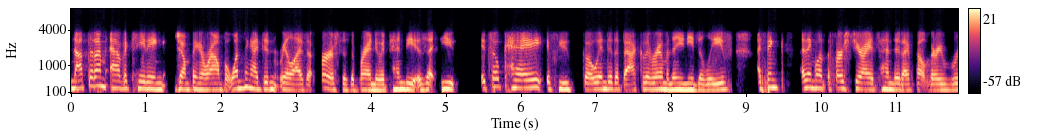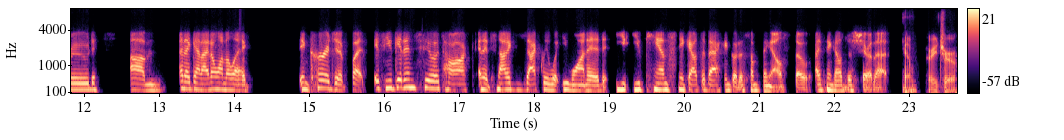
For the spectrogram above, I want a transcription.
Not that I'm advocating jumping around, but one thing I didn't realize at first as a brand new attendee is that you it's okay if you go into the back of the room and then you need to leave. I think I think when the first year I attended, I felt very rude. Um, and again, I don't want to like encourage it, but if you get into a talk and it's not exactly what you wanted, you, you can sneak out the back and go to something else. So I think I'll just share that. Yeah, very true.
